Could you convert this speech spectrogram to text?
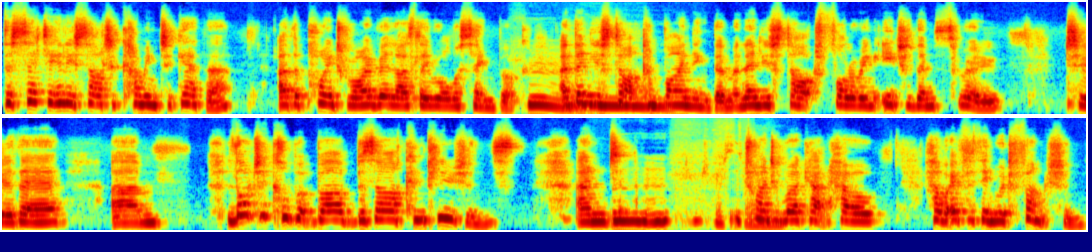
the setting only started coming together at the point where I realised they were all the same book. Mm. And then you start combining them, and then you start following each of them through to their um, logical but bizarre conclusions, and mm-hmm. trying to work out how how everything would function.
